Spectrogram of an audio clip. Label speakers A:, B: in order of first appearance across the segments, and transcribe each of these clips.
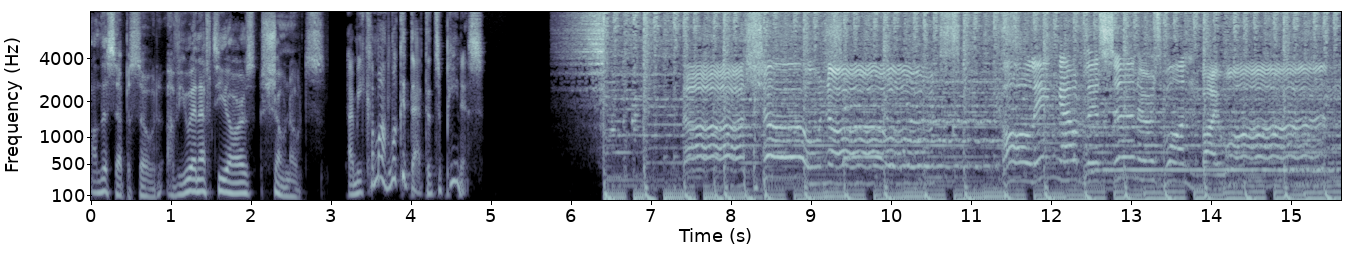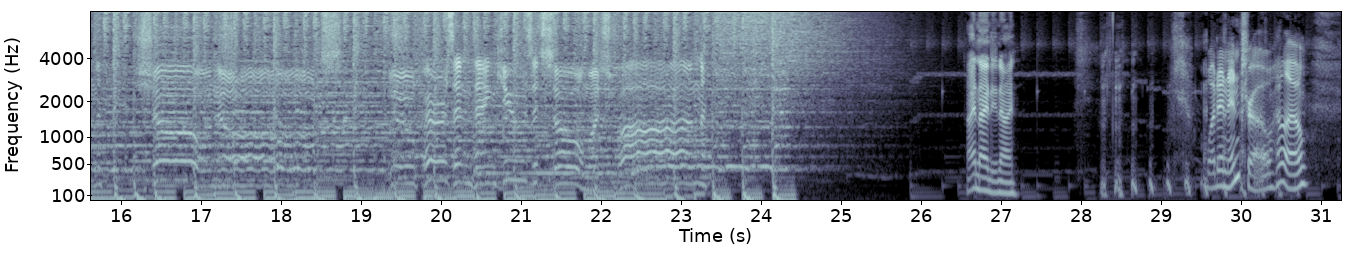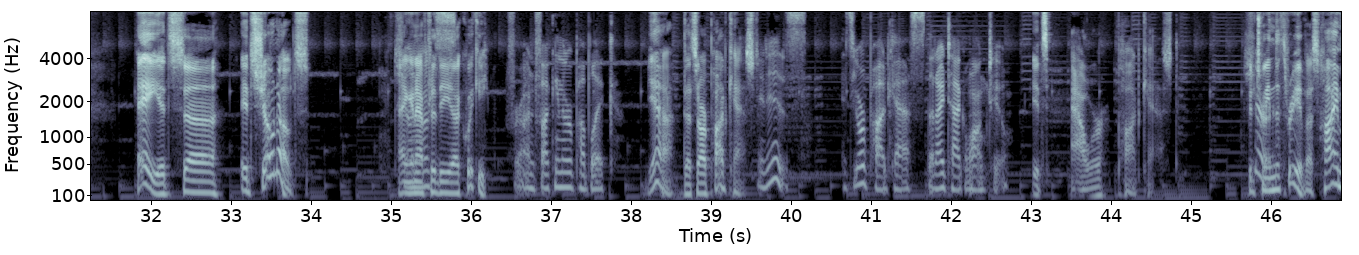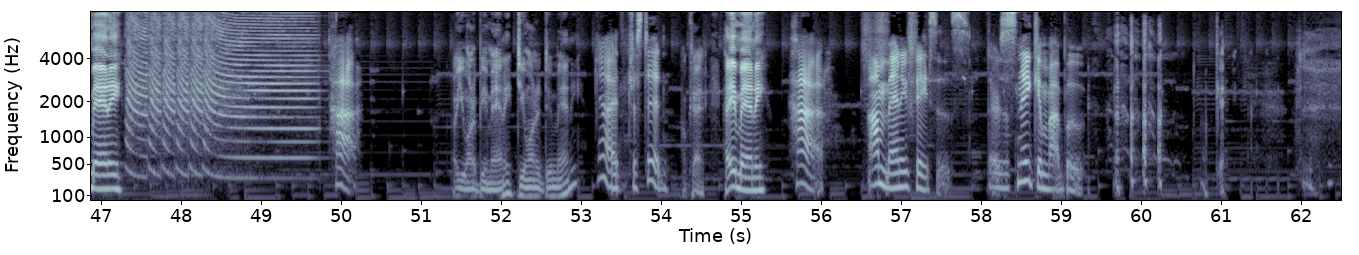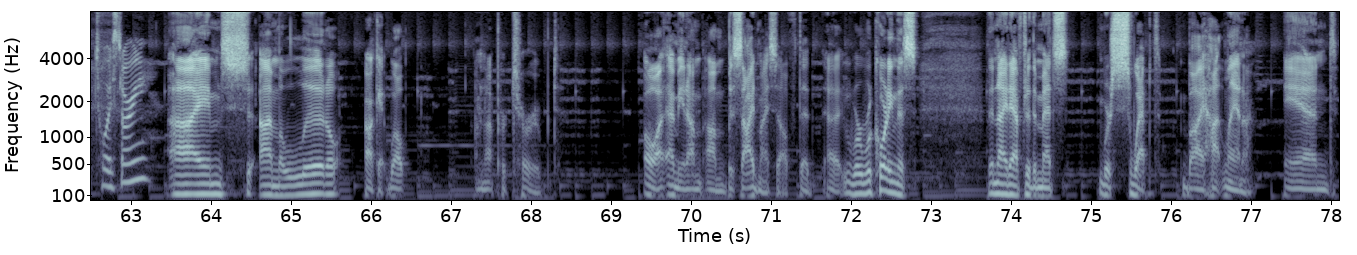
A: on this episode of UNFTR's show notes.
B: I mean, come on, look at that. That's a penis.
C: The show notes, calling out listeners one by one. Show notes, bloopers and thank yous, it's so much fun.
B: Hi, 99.
D: What an intro. Hello.
B: Hey, it's uh it's show notes. Hanging after the uh, quickie.
D: For Unfucking the Republic.
B: Yeah, that's our podcast.
D: It is. It's your podcast that I tag along to.
B: It's our podcast. Between the three of us. Hi, Manny.
D: Ha.
B: Oh, you want to be Manny? Do you want to do Manny?
D: Yeah, I just did.
B: Okay. Hey, Manny.
D: Hi. I'm Manny Faces. There's a snake in my boot.
B: Okay.
D: Toy Story?
B: I'm s- I'm a little okay. Well, I'm not perturbed. Oh, I, I mean, I'm I'm beside myself that uh, we're recording this the night after the Mets were swept by Hotlanta, and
